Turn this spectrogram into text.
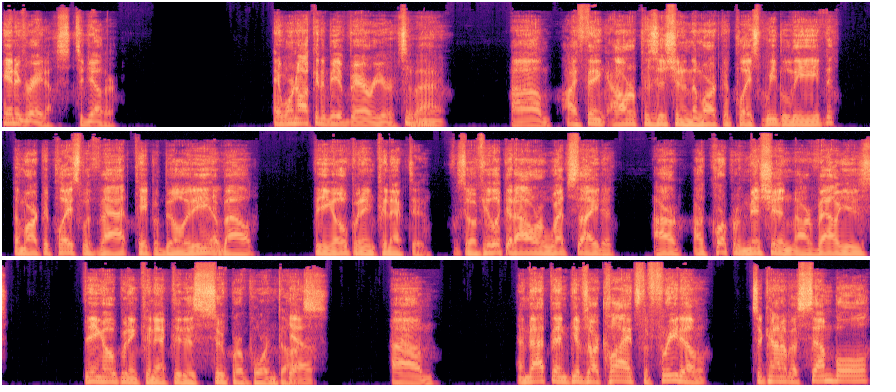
integrate us together. And we're not going to be a barrier to that. Um, I think our position in the marketplace, we lead the marketplace with that capability about being open and connected. So if you look at our website, at our, our corporate mission, our values, being open and connected is super important to Yeah. us. Um, and that then gives our clients the freedom to kind of assemble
